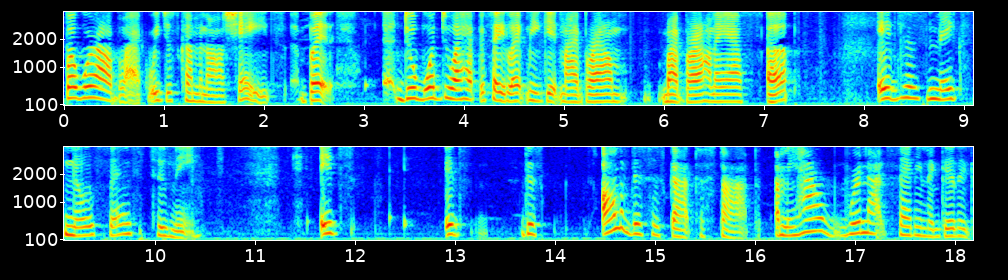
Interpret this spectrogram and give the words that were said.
But we're all black. We just come in all shades. But do what do I have to say? Let me get my brown my brown ass up. It just makes no sense to me. It's it's this all of this has got to stop. I mean, how we're not setting a good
